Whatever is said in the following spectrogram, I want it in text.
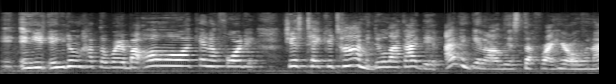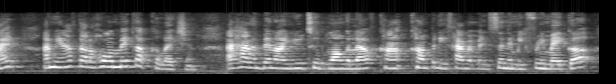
and you, and you don't have to worry about, oh, I can't afford it. Just take your time and do like I did. I didn't get all this stuff right here overnight. I mean, I've got a whole makeup collection. I haven't been on YouTube long enough. Com companies haven't been sending me free makeup.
